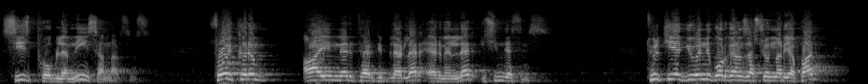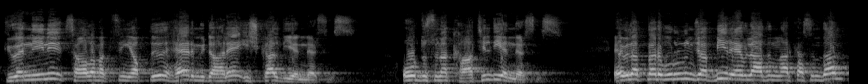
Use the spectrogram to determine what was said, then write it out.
Siz problemli insanlarsınız. Soykırım ayinleri tertiplerler Ermeniler içindesiniz. Türkiye güvenlik organizasyonları yapar. Güvenliğini sağlamak için yaptığı her müdahaleye işgal diyenlersiniz. Ordusuna katil diyenlersiniz. Evlatları vurulunca bir evladının arkasından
